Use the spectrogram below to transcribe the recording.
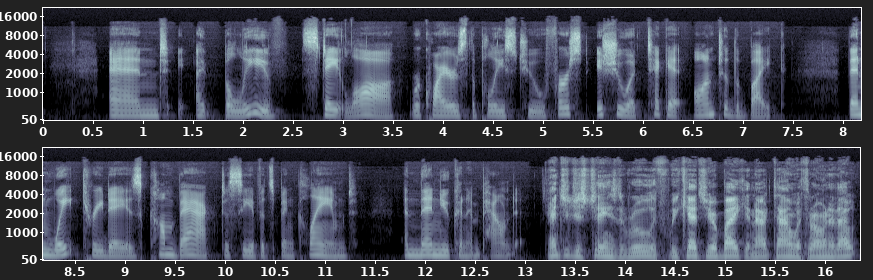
And I believe state law requires the police to first issue a ticket onto the bike, then wait three days, come back to see if it's been claimed, and then you can impound it. Can't you just change the rule? If we catch your bike in our town, we're throwing it out?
